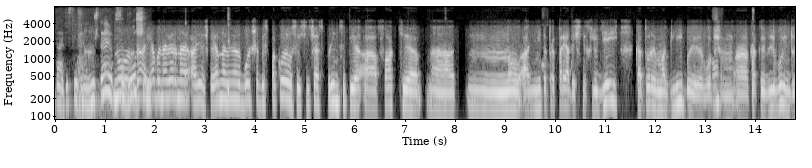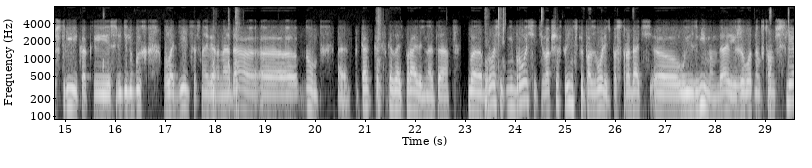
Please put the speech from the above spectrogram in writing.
да, действительно нуждаются, ну, брошены. Да, я бы, наверное, Ариночка, я бы, наверное, больше беспокоился сейчас, в принципе, о факте а, ну, недобропорядочных людей, которые могли бы, в общем, э, как и в любой индустрии, как и среди любых владельцев, наверное, да, э, ну, э, как, как сказать правильно это, бросить, не бросить, и вообще, в принципе, позволить пострадать э, уязвимым, да, и животным в том числе,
